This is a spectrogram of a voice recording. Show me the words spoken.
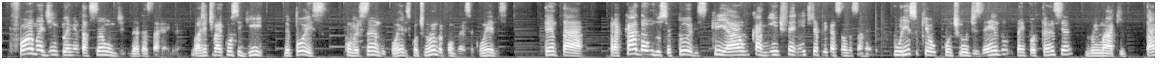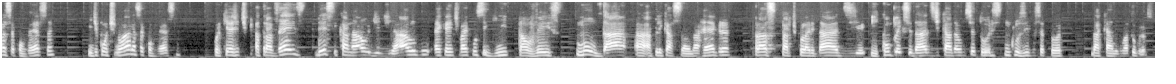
forma de implementação de, dessa regra. A gente vai conseguir, depois, conversando com eles, continuando a conversa com eles, tentar para cada um dos setores criar um caminho diferente de aplicação dessa regra. Por isso que eu continuo dizendo da importância do IMAC estar nessa conversa e de continuar nessa conversa, porque a gente, através desse canal de diálogo, é que a gente vai conseguir, talvez, moldar a aplicação da regra para as particularidades e, e complexidades de cada um dos setores, inclusive o setor da carne do Mato Grosso.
